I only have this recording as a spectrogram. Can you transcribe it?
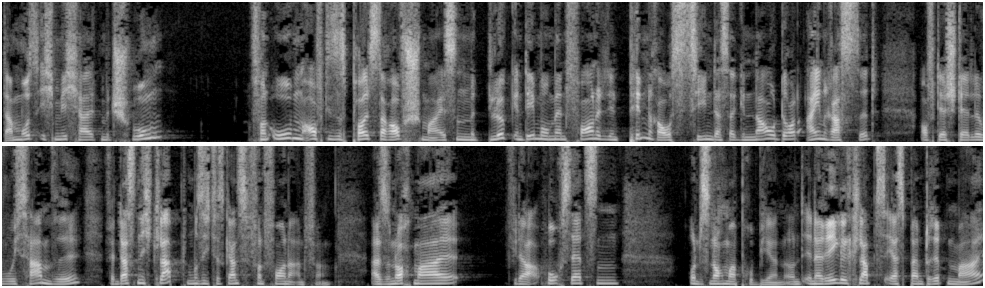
Da muss ich mich halt mit Schwung von oben auf dieses Polster raufschmeißen, mit Glück in dem Moment vorne den Pin rausziehen, dass er genau dort einrastet auf der Stelle, wo ich es haben will. Wenn das nicht klappt, muss ich das Ganze von vorne anfangen. Also nochmal wieder hochsetzen und es nochmal probieren. Und in der Regel klappt es erst beim dritten Mal.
